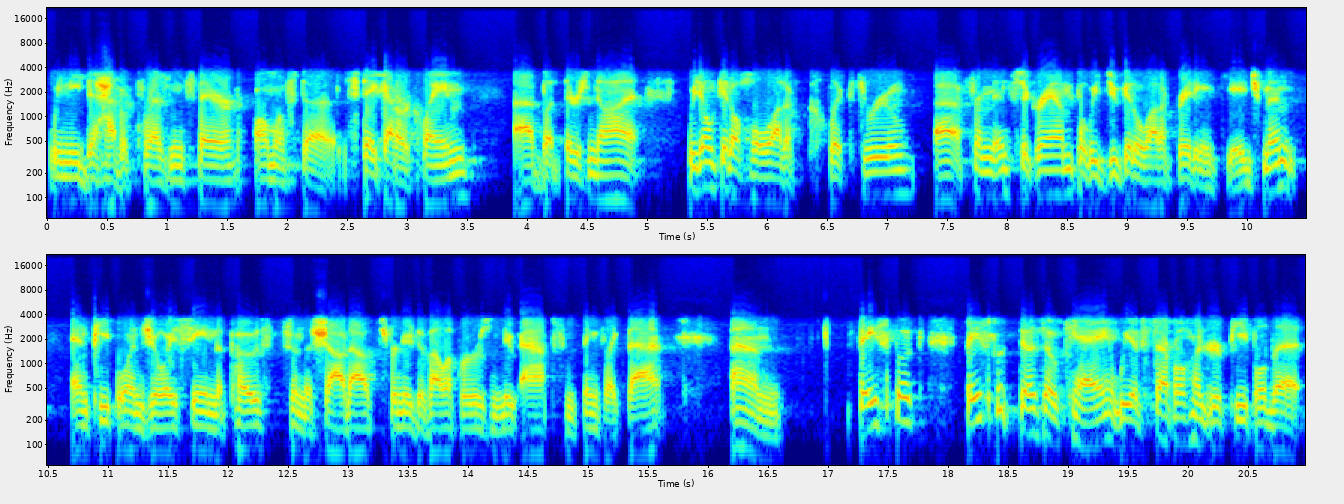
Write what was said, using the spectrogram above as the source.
we need to have a presence there, almost stake out our claim. Uh, but there's not we don't get a whole lot of click through uh, from Instagram, but we do get a lot of great engagement, and people enjoy seeing the posts and the shout outs for new developers and new apps and things like that. Um, Facebook Facebook does okay. We have several hundred people that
